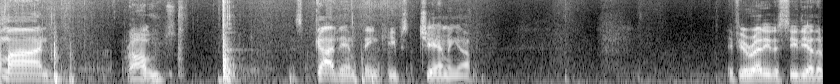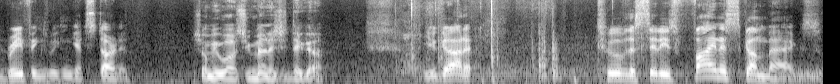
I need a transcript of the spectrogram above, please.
Come on. Problems? This goddamn thing keeps jamming up. If you're ready to see the other briefings, we can get started. Show me what else you managed to dig up. You got it. Two of the city's finest scumbags.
